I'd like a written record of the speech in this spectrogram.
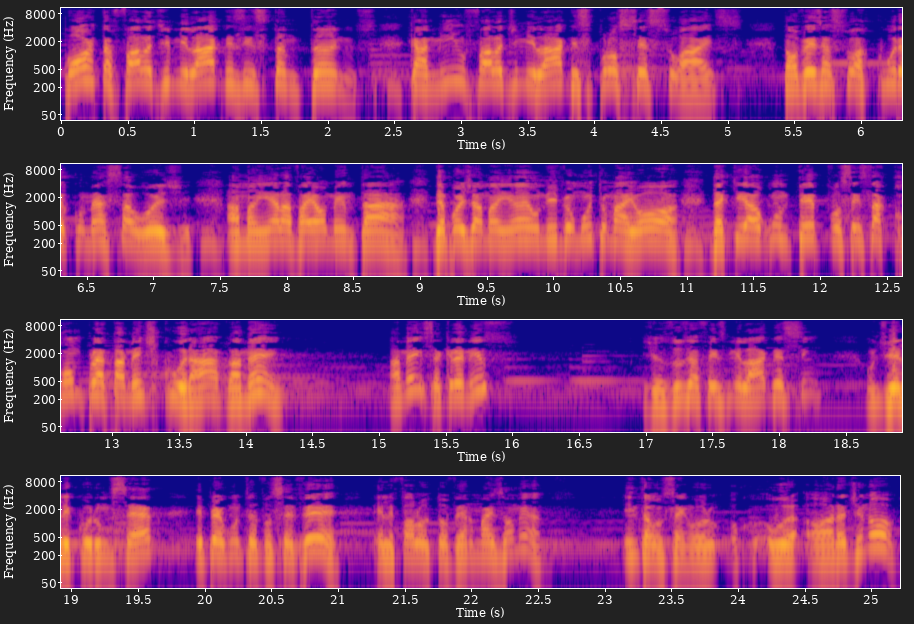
Porta fala de milagres instantâneos, caminho fala de milagres processuais. Talvez a sua cura começa hoje, amanhã ela vai aumentar, depois de amanhã é um nível muito maior, daqui a algum tempo você está completamente curado, amém? Amém? Você crê nisso? Jesus já fez milagre assim. Um dia ele cura um cego e pergunta: Você vê? Ele falou: Estou vendo mais ou menos. Então o Senhor ora de novo,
